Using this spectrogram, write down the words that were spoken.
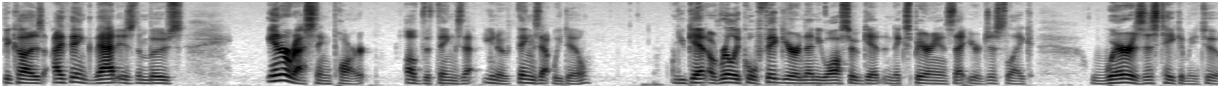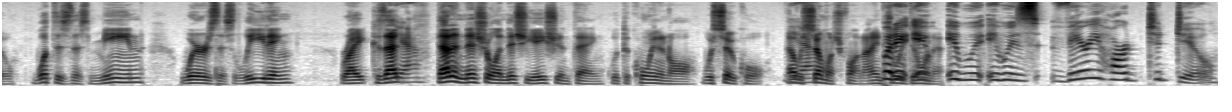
because I think that is the most interesting part of the things that, you know, things that we do you get a really cool figure and then you also get an experience that you're just like where is this taking me to what does this mean where is this leading right because that Yeah. that initial initiation thing with the coin and all was so cool That was so much fun. I enjoyed it doing it it. it, wa- it was very hard to do,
